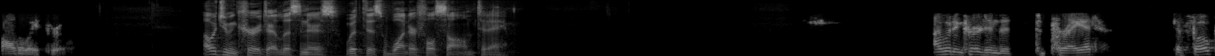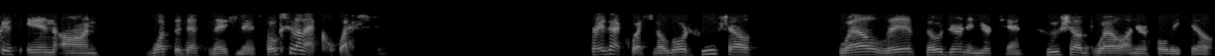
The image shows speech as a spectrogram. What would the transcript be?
all the way through. How would you encourage our listeners with this wonderful psalm today? I would encourage them to, to pray it, to focus in on what the destination is, focusing on that question. Pray that question, O Lord, who shall dwell, live, sojourn in your tent? Who shall dwell on your holy hill?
